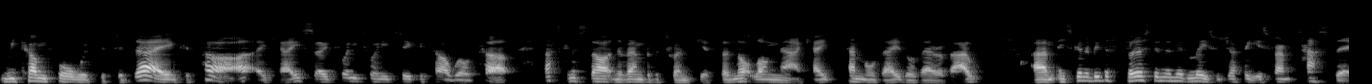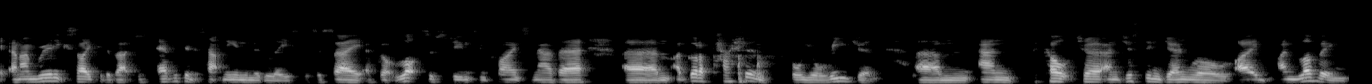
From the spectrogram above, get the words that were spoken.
we come forward to today in Qatar. Okay, so 2022 Qatar World Cup. That's going to start November the 20th, so not long now. Okay, 10 more days or thereabouts. Um, it's going to be the first in the Middle East, which I think is fantastic. And I'm really excited about just everything that's happening in the Middle East. As I say, I've got lots of students and clients now there. Um, I've got a passion for your region um, and the culture, and just in general, I, I'm loving.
